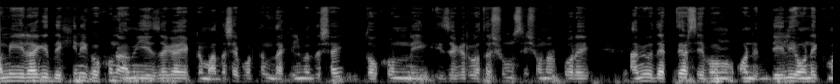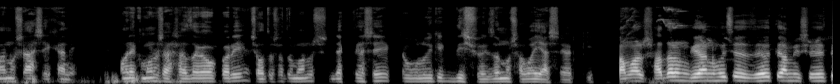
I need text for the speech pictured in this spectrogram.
আমি এর আগে দেখিনি কখনো। আমি এই জায়গায় একটা মাদ্রাসায় পড়তাম, দাখিল মাদ্রাসায়। তখন এই এই জায়গার কথা শুনছি, শোনার পরে আমিও দেখতে আসছি এবং ডেইলি অনেক মানুষ আসে এখানে। অনেক মানুষ আসা যাওয়া করে, শত শত মানুষ দেখতে আসে, একটা অলৌকিক দৃশ্য এই জন্য সবাই আসে আর কি। আমার সাধারণ জ্ঞান হয়েছে, যেহেতু আমি সেহেতু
